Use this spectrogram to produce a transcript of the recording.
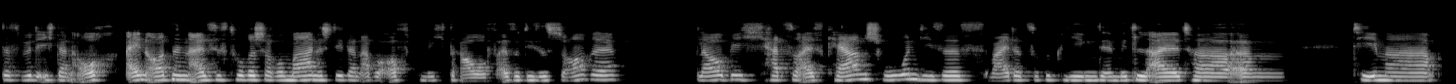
Das würde ich dann auch einordnen als historischer Roman. Es steht dann aber oft nicht drauf. Also dieses Genre, glaube ich, hat so als Kern schon dieses weiter zurückliegende Mittelalter ähm, Thema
